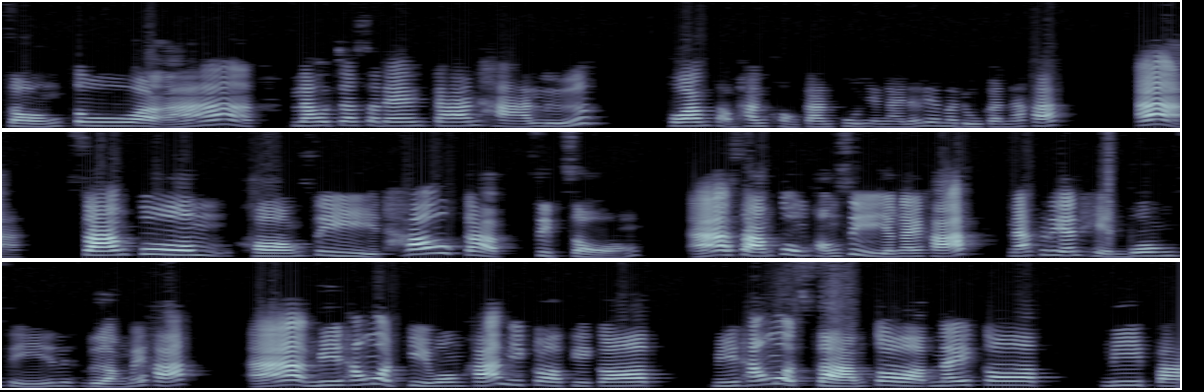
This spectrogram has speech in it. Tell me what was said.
12 ตัว อ่าเราจะแสดงการหารหรือความสัมพันธ์ของการคูณยังไงนักเรียนมาดูกันนะคะ อ่าสามกลุ่มของ4เท่ากับ12อ่าสามกลุ่มของ4ยังไงคะ นักเรียนเห็นวงสีเหลืองไหมคะ อ่ามีทั้งหมดกี่วงคะ มีกรอบกี่กรอบ มีทั้งหมด 3กรอบในกรอบมีปลา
